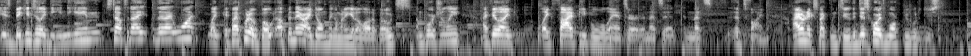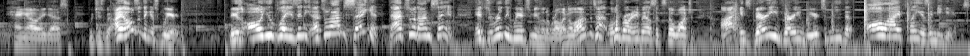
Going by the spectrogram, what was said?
is big into like the indie game stuff that I that I want. Like if I put a vote up in there, I don't think I'm gonna get a lot of votes. Unfortunately, I feel like like five people will answer and that's it, and that's that's fine. I don't expect them to. The Discord's more for people to just hang out, I guess, which is weird. I also think it's weird because all you play is indie. That's what I'm saying. That's what I'm saying. It's really weird to me, little bro. Like a lot of the time, little bro, anybody else that's still watching, I, it's very, very weird to me that all I play is indie games.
